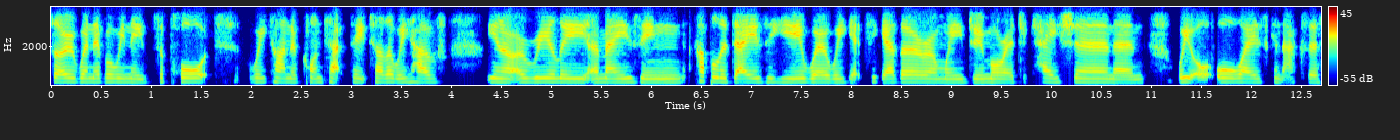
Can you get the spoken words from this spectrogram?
So whenever we need support, we kind of contact each other. We have, you know, a really amazing couple of days a year where we get together and we do more education and we always can access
